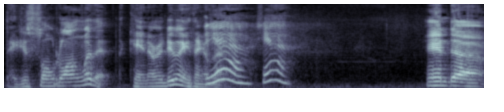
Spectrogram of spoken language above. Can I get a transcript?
they just float along with it. They can't ever do anything about it. yeah, yeah. And uh,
